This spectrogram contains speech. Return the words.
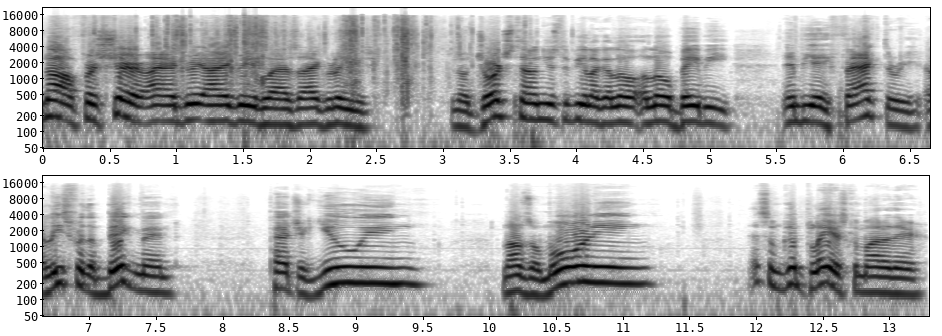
No, for sure. I agree. I agree, Blaz. I agree. You know, Georgetown used to be like a little, a little baby NBA factory, at least for the big men. Patrick Ewing, Lonzo Mourning. That's some good players come out of there.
